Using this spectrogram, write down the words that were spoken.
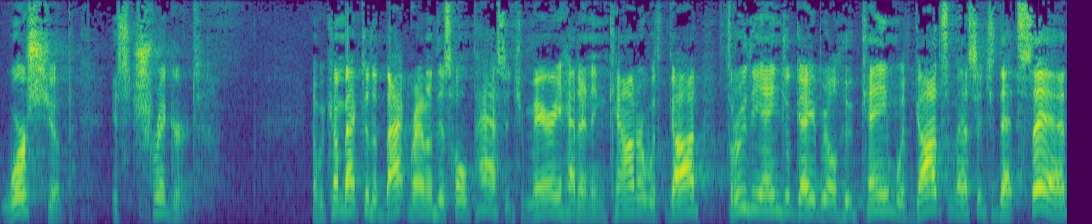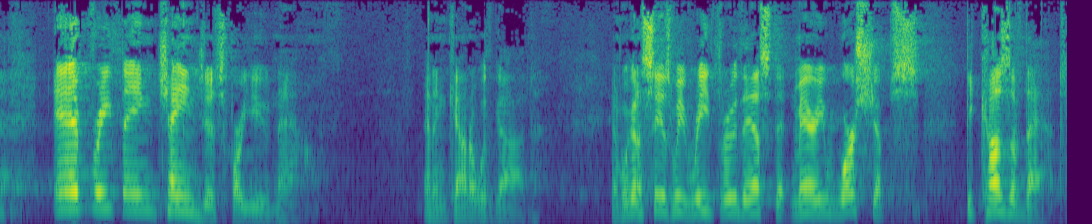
worship is triggered. Now, we come back to the background of this whole passage. Mary had an encounter with God through the angel Gabriel who came with God's message that said, everything changes for you now. An encounter with God. And we're going to see as we read through this that Mary worships because of that.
